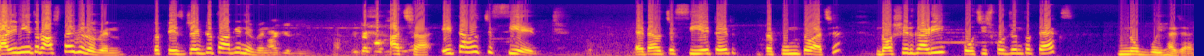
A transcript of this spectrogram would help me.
গাড়ি নিয়ে তো রাস্তায় বেরোবেন। তো টেস্ট ড্রাইভটা তো আগে নেবেন। আগে নিন। এটা কত আচ্ছা এটা হচ্ছে ফিয়েট এটা হচ্ছে ফিয়েটের একটা পুন্টো আছে। দশের গাড়ি পঁচিশ পর্যন্ত ট্যাক্স নব্বই হাজার।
